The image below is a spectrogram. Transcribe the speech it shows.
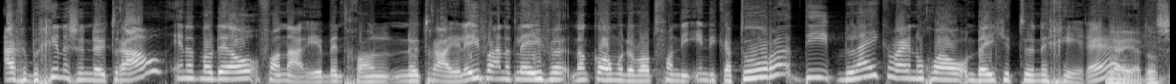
eigenlijk beginnen ze neutraal in het model. Van nou, je bent gewoon neutraal je leven aan het leven. Dan komen er wat van die indicatoren. Die blijken wij nog wel een beetje te negeren. Hè? Ja, ja dat is,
